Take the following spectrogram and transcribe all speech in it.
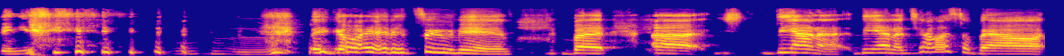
Then you mm-hmm. then go ahead and tune in. But uh, Deanna, Deanna, tell us about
